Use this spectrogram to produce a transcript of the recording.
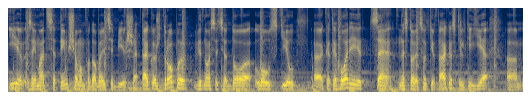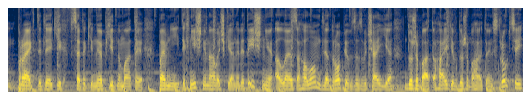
і займатися тим, що вам подобається більше. Також дропи відносяться до low skill е, категорії. Це не 100% так, оскільки є ем, проекти, для яких все-таки необхідно мати певні технічні навички, аналітичні, але загалом для дропів зазвичай є дуже багато гайдів, дуже багато інструкцій.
